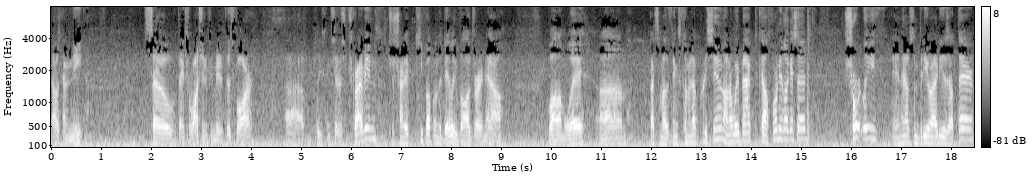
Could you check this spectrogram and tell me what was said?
That was kind of neat. So thanks for watching if you made it this far. Uh, please consider subscribing. Just trying to keep up on the daily vlogs right now while I'm away. Um, got some other things coming up pretty soon on our way back to California, like I said, shortly, and have some video ideas out there.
